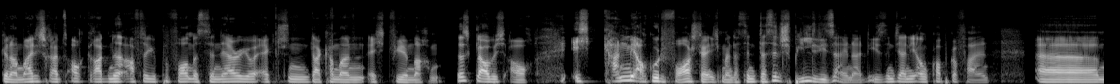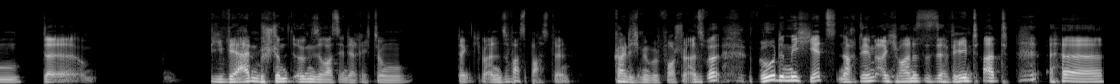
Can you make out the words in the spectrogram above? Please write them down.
genau, Mighty schreibt's auch grad, ne, after you perform a scenario action, da kann man echt viel machen. Das glaube ich auch. Ich kann mir auch gut vorstellen, ich meine, das sind das sind Spieledesigner, die sind ja nicht auf 'n Kopf gefallen. Ähm, die werden bestimmt irgend so was in der Richtung, denke ich mal, an so was basteln. Könnte ich mir gut vorstellen. Also, wür würde mich jetzt, nachdem Johannes es erwähnt hat, äh,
